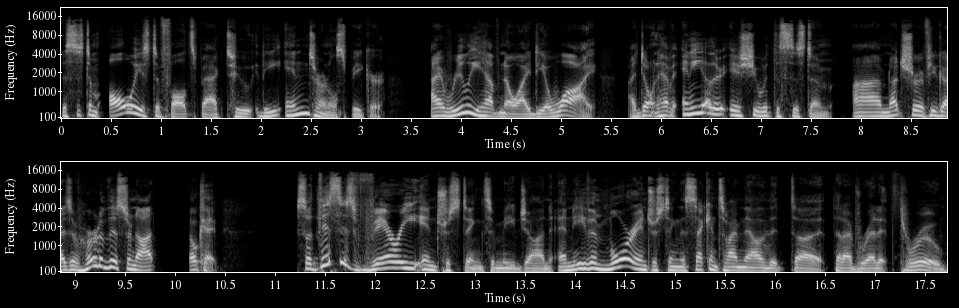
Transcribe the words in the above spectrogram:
the system always defaults back to the internal speaker. I really have no idea why. I don't have any other issue with the system. I'm not sure if you guys have heard of this or not. Okay. So this is very interesting to me, John, and even more interesting the second time now that uh, that I've read it through.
